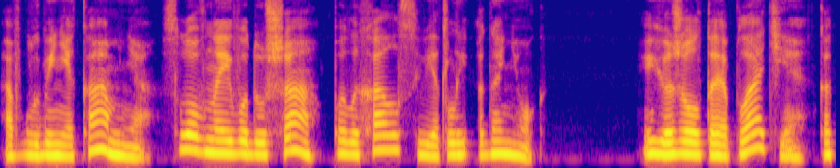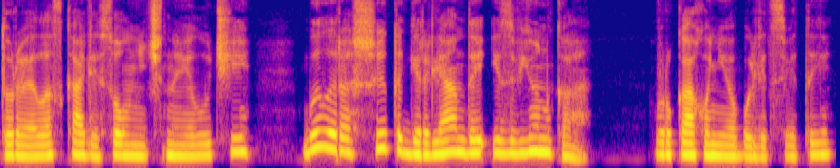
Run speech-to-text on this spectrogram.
а в глубине камня, словно его душа, полыхал светлый огонек. Ее желтое платье, которое ласкали солнечные лучи, было расшито гирляндой из вьюнка. В руках у нее были цветы.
